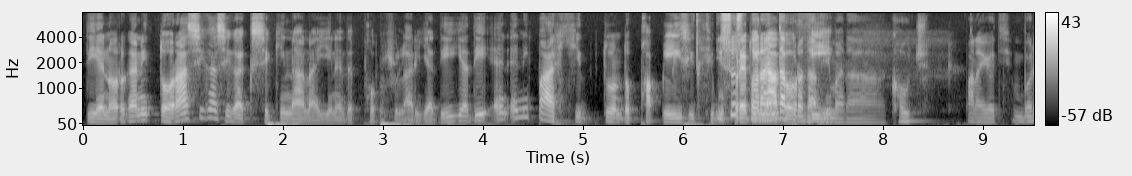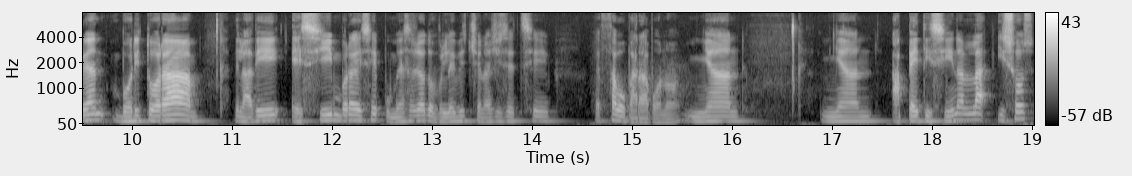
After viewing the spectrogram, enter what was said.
Τι ενόργανη τώρα σιγά σιγά ξεκινά να γίνεται popular. Γιατί, γιατί δεν υπάρχει το, το publicity που Ίσως πρέπει τώρα να είναι τα δοθεί. πρώτα βήματα, coach, Παναγιώτη. Μπορεί, αν- μπορεί τώρα, δηλαδή εσύ μπορεί να είσαι που μέσα και το βλέπεις και να έχεις έτσι, δεν θα πω παράπονο, μια, μια απέτηση, αλλά ίσως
